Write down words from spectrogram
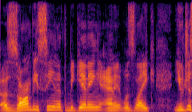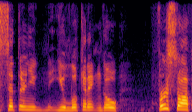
a zombie scene at the beginning, and it was like you just sit there and you you look at it and go, first off,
